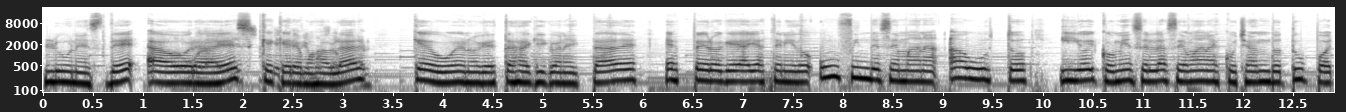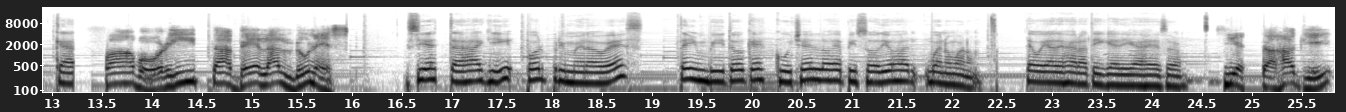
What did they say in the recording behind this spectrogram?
Lunes de Ahora es que queremos hablar. Qué bueno que estás aquí conectada. Espero que hayas tenido un fin de semana a gusto y hoy comiences la semana escuchando tu podcast. Favorita de las lunes. Si estás aquí por primera vez, te invito a que escuches los episodios. Bueno, bueno, te voy a dejar a ti que digas eso. Si estás aquí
